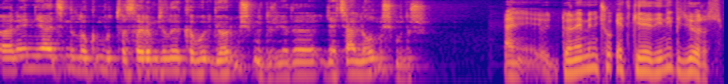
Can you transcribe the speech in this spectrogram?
yani en nihayetinde Locke'un bu tasarımcılığı kabul görmüş müdür ya da geçerli olmuş mudur? Yani dönemini çok etkilediğini biliyoruz.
